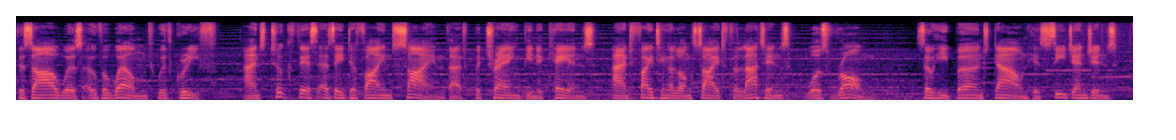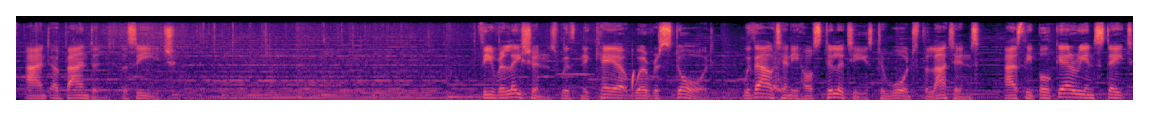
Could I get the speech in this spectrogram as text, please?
The Tsar was overwhelmed with grief and took this as a divine sign that betraying the Nicaeans and fighting alongside the Latins was wrong so he burned down his siege engines and abandoned the siege. The relations with Nicaea were restored without any hostilities towards the Latins as the Bulgarian state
